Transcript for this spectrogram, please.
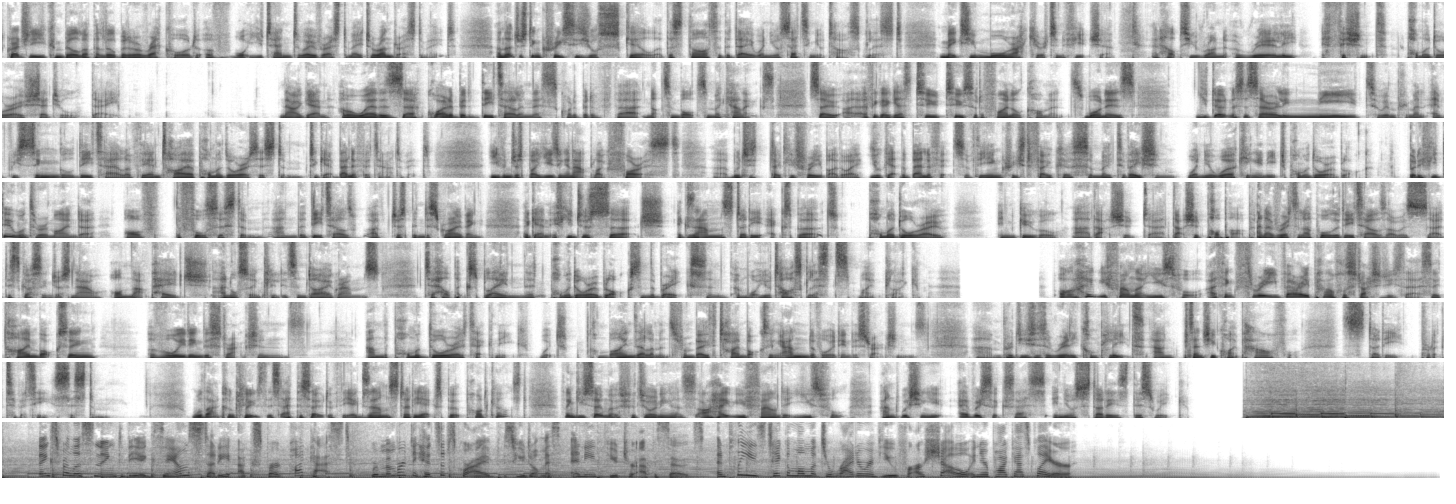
gradually you can build up a little bit of a record of what you tend to overestimate or underestimate. And that just increases your skill at the start of the day when you're setting your task list. It makes you more accurate in future and helps you run a really efficient Pomodoro schedule day. Now, again, I'm aware there's uh, quite a bit of detail in this, quite a bit of uh, nuts and bolts and mechanics. So, I, I think, I guess, two two sort of final comments. One is you don't necessarily need to implement every single detail of the entire Pomodoro system to get benefit out of it. Even just by using an app like Forest, uh, which is totally free, by the way, you'll get the benefits of the increased focus and motivation when you're working in each Pomodoro block. But if you do want a reminder, of the full system and the details I've just been describing. Again, if you just search exam study expert Pomodoro in Google, uh, that should uh, that should pop up. And I've written up all the details I was uh, discussing just now on that page, and also included some diagrams to help explain the Pomodoro blocks and the breaks and, and what your task lists might look like. Well, I hope you found that useful. I think three very powerful strategies there. So time boxing, avoiding distractions, and the Pomodoro technique, which combines elements from both time boxing and avoiding distractions, um, produces a really complete and potentially quite powerful study productivity system. Well, that concludes this episode of the Exam Study Expert podcast. Thank you so much for joining us. I hope you found it useful and wishing you every success in your studies this week. Thanks for listening to the Exam Study Expert Podcast. Remember to hit subscribe so you don't miss any future episodes. And please take a moment to write a review for our show in your podcast player.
